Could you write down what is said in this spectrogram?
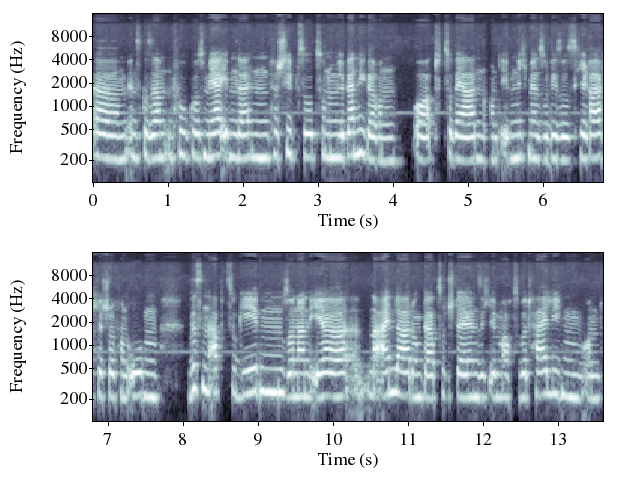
ähm, insgesamt einen Fokus mehr eben dahin verschiebt, so zu einem lebendigeren Ort zu werden und eben nicht mehr so dieses hierarchische von oben Wissen abzugeben, sondern eher eine Einladung darzustellen, sich eben auch zu beteiligen und,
